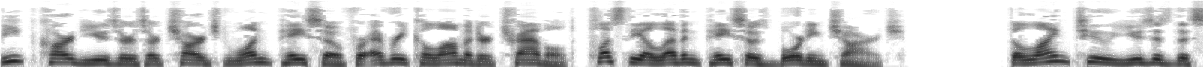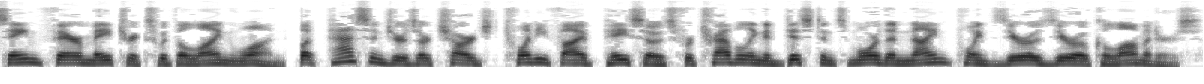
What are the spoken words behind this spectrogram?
Beep card users are charged 1 peso for every kilometer traveled, plus the 11 pesos boarding charge. The Line 2 uses the same fare matrix with the Line 1, but passengers are charged 25 pesos for traveling a distance more than 9.00 kilometers.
